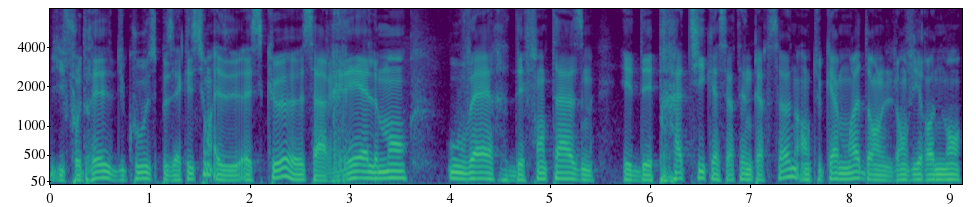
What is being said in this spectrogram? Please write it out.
il faudrait du coup se poser la question est-ce que ça a réellement ouvert des fantasmes et des pratiques à certaines personnes? En tout cas, moi, dans l'environnement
